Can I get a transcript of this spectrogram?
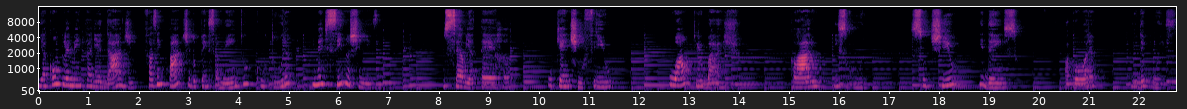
e a complementariedade fazem parte do pensamento, cultura e medicina chinesa. O céu e a terra, o quente e o frio, o alto e o baixo, claro e escuro, sutil e denso, o agora e o depois,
